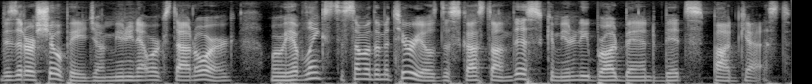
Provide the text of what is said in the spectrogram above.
visit our show page on muninetworks.org, where we have links to some of the materials discussed on this Community Broadband Bits podcast.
